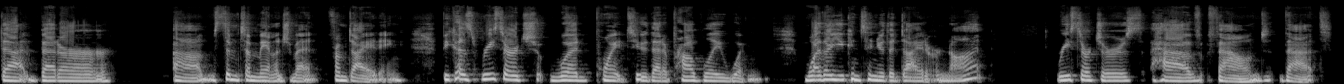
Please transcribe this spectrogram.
that better um, symptom management from dieting? Because research would point to that it probably wouldn't. Whether you continue the diet or not, researchers have found that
